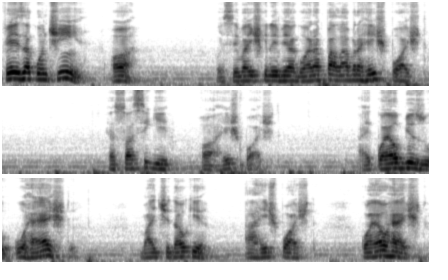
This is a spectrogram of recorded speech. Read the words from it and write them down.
Fez a continha? Ó, você vai escrever agora a palavra resposta. É só seguir, ó, resposta. Aí qual é o bizu? O resto vai te dar o quê? A resposta. Qual é o resto?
